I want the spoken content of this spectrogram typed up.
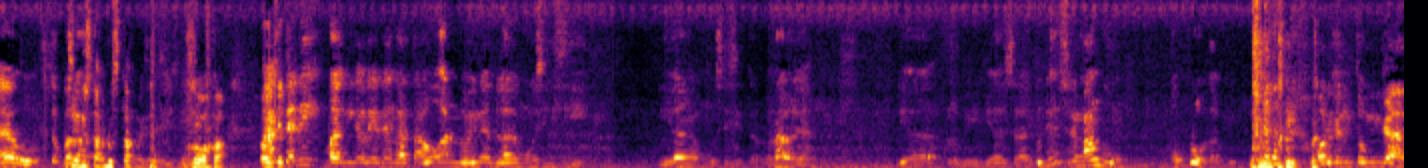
Ayo, coba. Gitu. Oh, oh Ah, kita jadi bagi kalian yang nggak tahu, Ando ini adalah musisi. Dia musisi terkenal ya. Dia lebih biasa. Itu dia sering manggung, koplo tapi. Organ tunggal.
